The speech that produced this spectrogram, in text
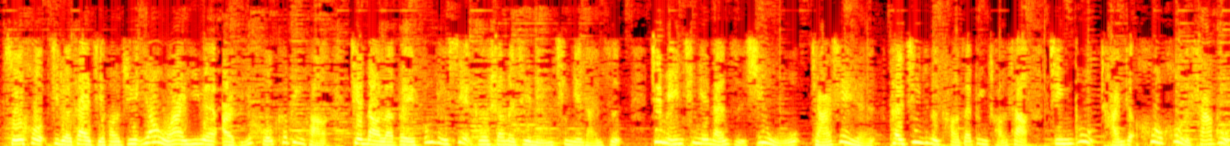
随后，记者在解放军幺五二医院耳鼻喉科病房见到了被风筝线割伤的这名青年男子。这名青年男子姓吴，夹县人，他静静的躺在病床上，颈部缠着厚厚的纱布，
